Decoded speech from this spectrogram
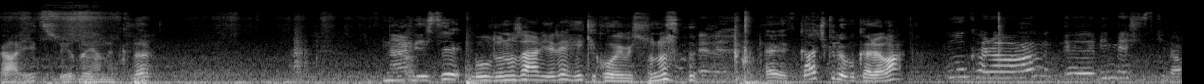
Gayet suya dayanıklı. Neredeyse bulduğunuz her yere heki koymuşsunuz. evet. evet. Kaç kilo bu karavan? Bu karavan e, 1500 kilo.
